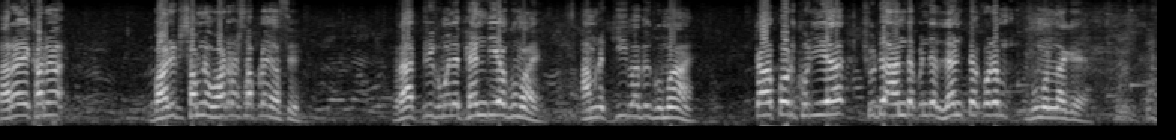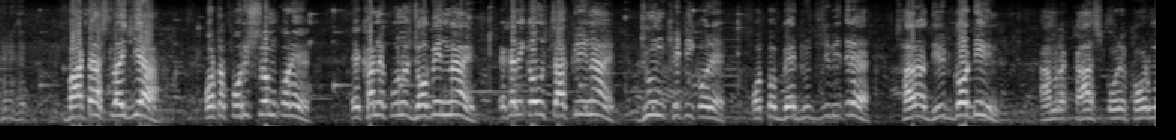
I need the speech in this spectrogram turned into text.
তারা এখানে বাড়ির সামনে ওয়াটার সাপ্লাই আছে। রাত্রি ঘুমাইলে ফ্যান দিয়ে ঘুমায়। আমরা কীভাবে ঘুমায় কাপড় খুলিয়ে শুধু আন্ডা পিন্ডা ল্যান্ডটা করে ঘুমান লাগে। বাটাস লাগিয়া অত পরিশ্রম করে। এখানে কোনো জবিন নাই। এখানে কেউ চাকরি নাই। জুম খেটি করে। অত বেড রুদ্রির ভিতরে সারা দীর্ঘদিন আমরা কাজ করে, কর্ম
